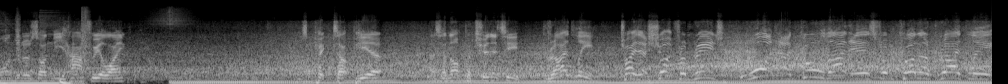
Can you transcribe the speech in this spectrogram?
Wanderers on the halfway line. It's picked up here as an opportunity. Bradley tries a shot from range. What a goal that is from Conor Bradley.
